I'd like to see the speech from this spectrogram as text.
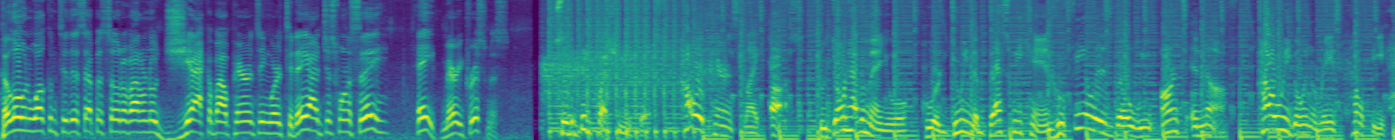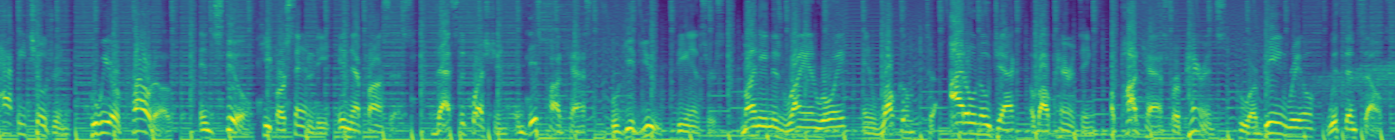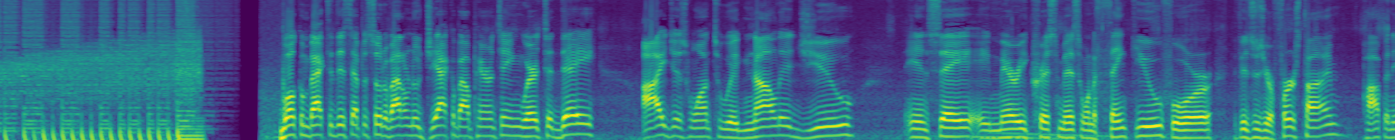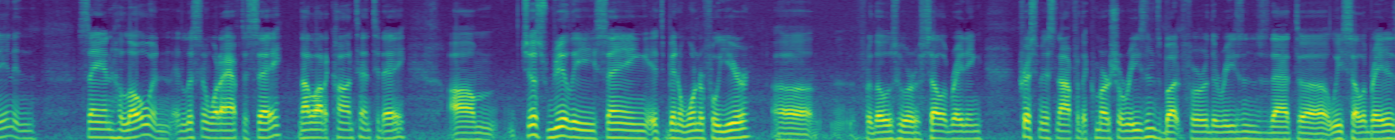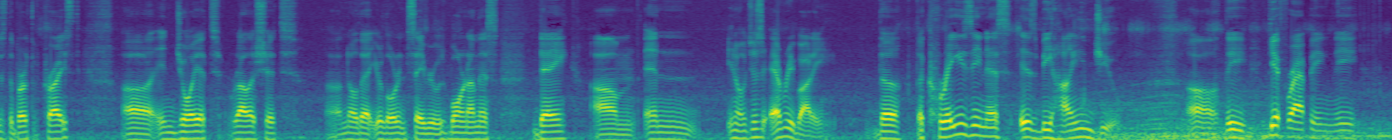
Hello and welcome to this episode of I Don't Know Jack About Parenting, where today I just want to say, hey, Merry Christmas. So the big question is this How are parents like us, who don't have a manual, who are doing the best we can, who feel as though we aren't enough, how are we going to raise healthy, happy children who we are proud of and still keep our sanity in that process? That's the question, and this podcast will give you the answers. My name is Ryan Roy, and welcome to I Don't Know Jack About Parenting, a podcast for parents who are being real with themselves. Welcome back to this episode of I Don't Know Jack About Parenting, where today I just want to acknowledge you and say a Merry Christmas. I want to thank you for, if this is your first time, popping in and saying hello and, and listening to what I have to say. Not a lot of content today. Um, just really saying it's been a wonderful year uh, for those who are celebrating Christmas, not for the commercial reasons, but for the reasons that uh, we celebrate as the birth of Christ. Uh, enjoy it, relish it, uh, know that your Lord and Savior was born on this day. Um, and, you know, just everybody the the craziness is behind you. Uh, the gift wrapping, the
